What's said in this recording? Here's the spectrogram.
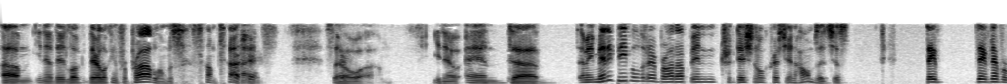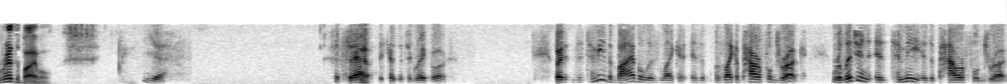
um, you know, they look they're looking for problems sometimes. So, um, you know, and uh, I mean, many people that are brought up in traditional Christian homes, it's just they've they've never read the Bible. Yes, it's sad yeah. because it's a great book. But to me, the Bible is like a is a is like a powerful drug. Religion is to me is a powerful drug.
